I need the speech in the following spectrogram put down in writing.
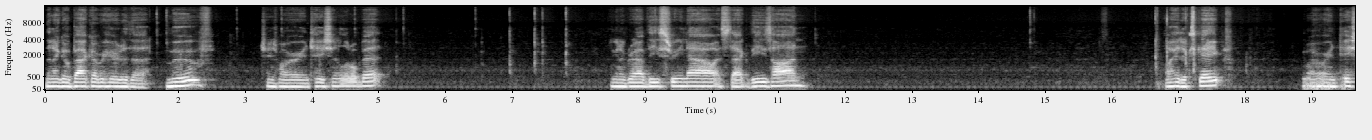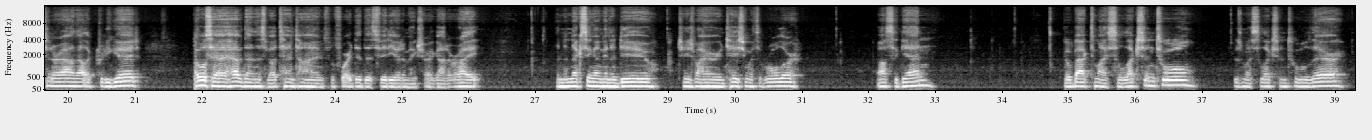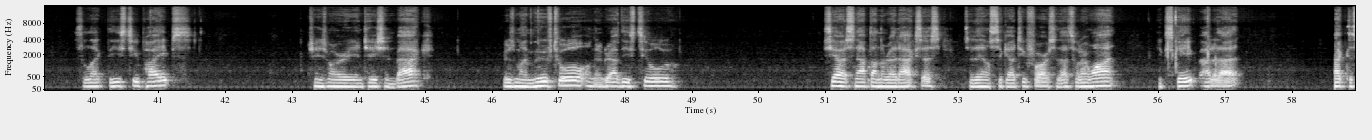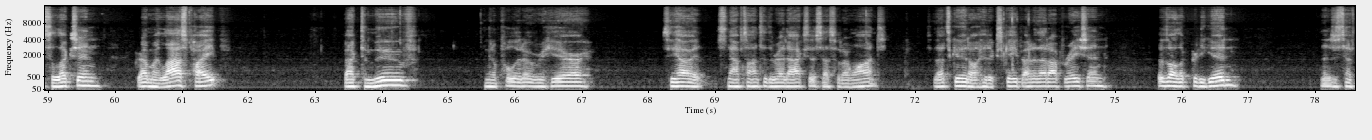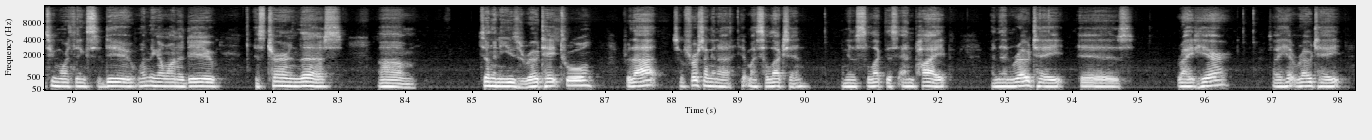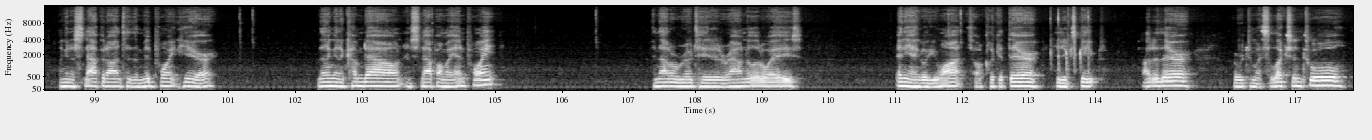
Then I go back over here to the move, change my orientation a little bit. I'm going to grab these three now and stack these on. I'll hit escape. My orientation around, that looked pretty good. I will say I have done this about 10 times before I did this video to make sure I got it right. And the next thing I'm going to do, change my orientation with the roller. Mouse again. Go back to my selection tool. There's my selection tool there. Select these two pipes. Change my orientation back. Here's my move tool. I'm going to grab these two. See how it snapped on the red axis so they don't stick out too far. So that's what I want. Escape out of that. Back to selection. Grab my last pipe. Back to move. I'm going to pull it over here. See how it snaps onto the red axis? That's what I want. So that's good. I'll hit escape out of that operation. Those all look pretty good. I just have two more things to do. One thing I want to do is turn this. Um, so I'm going to use the rotate tool for that. So first I'm going to hit my selection. I'm going to select this end pipe and then rotate is right here. So I hit rotate. I'm going to snap it onto the midpoint here. Then I'm going to come down and snap on my endpoint and that'll rotate it around a little ways. Any angle you want. So I'll click it there, hit escape out of there, over to my selection tool,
